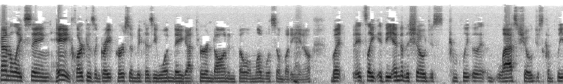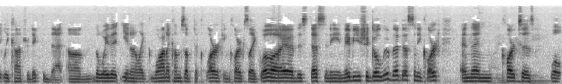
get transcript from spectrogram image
kind of like saying, "Hey, Clark is a great person because he one day got turned on and fell in love with somebody," you know. but it's like at the end of the show, just completely last show just completely contradicted that. Um, the way that you know, like Lana comes up to Clark and Clark's like, "Well, I have this destiny, and maybe you should go live that destiny, Clark." And then Clark says, well,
